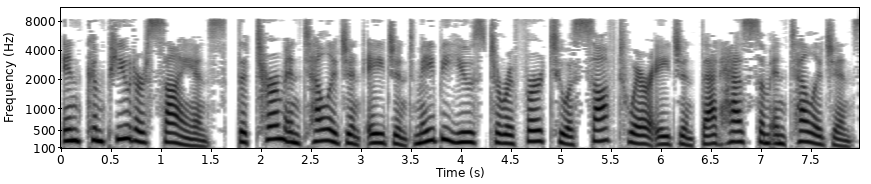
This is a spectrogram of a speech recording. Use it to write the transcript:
In computer science, the term intelligent agent may be used to refer to a software agent that has some intelligence,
